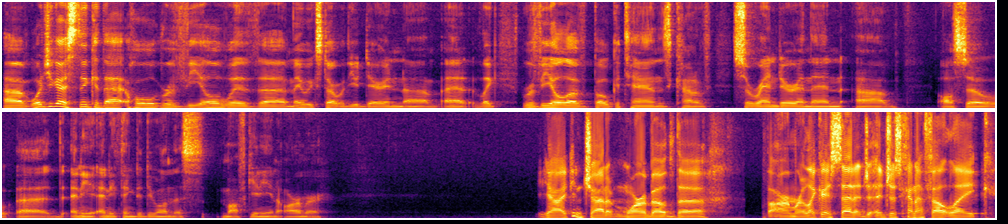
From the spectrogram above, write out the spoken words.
uh, what do you guys think of that whole reveal? With uh, maybe we can start with you, Darian. Um, at, like reveal of Bo-Katan's kind of surrender, and then um, also uh, any anything to do on this Moff Gideon armor. Yeah, I can chat up more about the the armor. Like I said, it, it just kind of felt like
